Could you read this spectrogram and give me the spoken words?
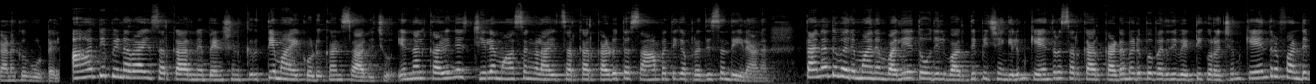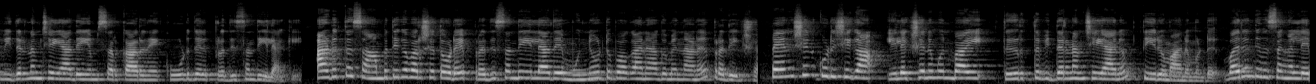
കണക്കുകൂട്ടൽ. ആദ്യ പിണറായി സർക്കാരിന് പെൻഷൻ കൃത്യമായി കൊടുക്കാൻ സാധിച്ചു. എന്നാൽ കഴിഞ്ഞ ചില മാസങ്ങളായി സർക്കാർ കടുത്ത സാമ്പത്തിക പ്രതിസന്ധിയിലാണ്. തനത് വരുമാനം വലിയ തോതിൽ വർദ്ധിപ്പിച്ചെങ്കിലും കേന്ദ്ര സർക്കാർ കടമെടുപ്പ് പരിധി വെട്ടിക്കുറച്ചും കേന്ദ്ര ഫണ്ട് വിതരണം ചെയ്യാതെയും സർക്കാരിനെ കൂടുതൽ പ്രതിസന്ധിയിലാക്കി. അടുത്ത സാമ്പത്തിക വർഷത്തോടെ പ്രതിസന്ധിയില്ലാതെ മുന്നോട്ടു പോകാനാകുമെന്നാണ് പ്രതീക്ഷ. പെൻഷൻ കുടിശ്ശിക ഇലക്ഷന് മുൻപായി തീർത്ത് വിതരണം ചെയ്യാനും തീരുമാനമുണ്ട്. വരും ദിവസങ്ങളിലെ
